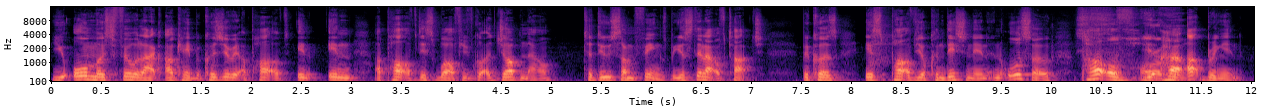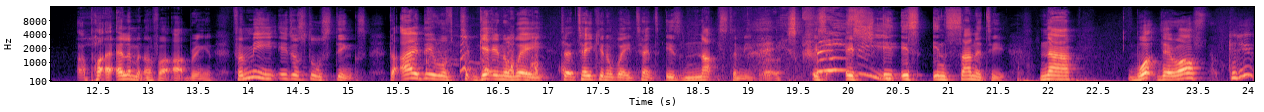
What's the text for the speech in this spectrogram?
you almost feel like okay because you're a part of in in a part of this wealth, you've got a job now to do some things, but you're still out of touch because it's part of your conditioning and also part of your, her upbringing. A part, an element of her upbringing. For me, it just all stinks. The idea of t- getting away, t- taking away tent is nuts to me, bro. It's crazy. It's, it's, it's insanity. Now, what there are? Can you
